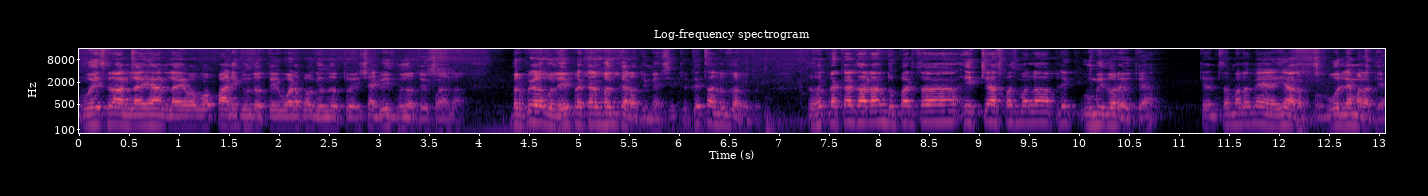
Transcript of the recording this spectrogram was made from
वयस्कर आणलाय हे आणलाय बाबा पाणी घेऊन जातोय वडापाव घेऊन जातोय सँडविच घेऊन जातोय कोणाला. बरं वेळा बोलले हे प्रकार बंद करा तुम्ही असे. तर काय चालूच झालं होतं? तसा प्रकार झाला दुपारचा एकच्या आसपास मला आपले एक उमेदवार होत्या त्यांचा मला मे हे आलं बोलल्या मला त्या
